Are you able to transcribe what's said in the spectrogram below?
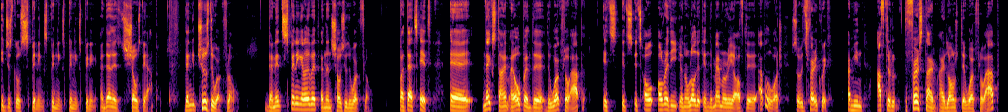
it just goes spinning, spinning, spinning, spinning, and then it shows the app. Then you choose the workflow. Then it's spinning a little bit and then shows you the workflow. But that's it. Uh, next time I open the, the workflow app, it's it's it's all already you know loaded in the memory of the Apple Watch, so it's very quick. I mean, after the first time I launched the workflow app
